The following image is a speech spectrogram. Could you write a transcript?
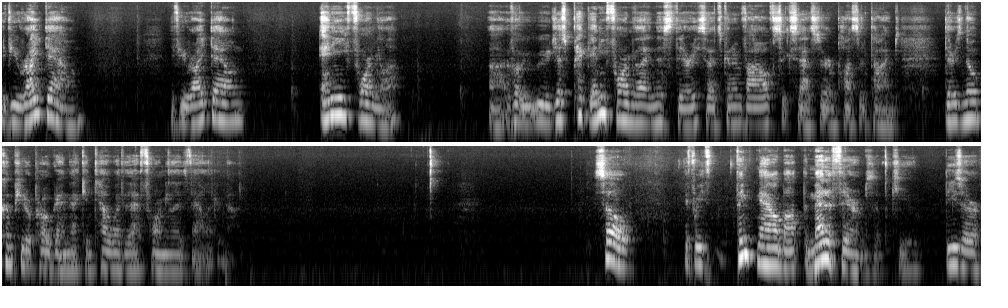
If you write down, if you write down any formula, uh, if we, just pick any formula in this theory, so it's going to involve successor and plus of times, there's no computer program that can tell whether that formula is valid or not. So, if we think now about the meta theorems of Q, these are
